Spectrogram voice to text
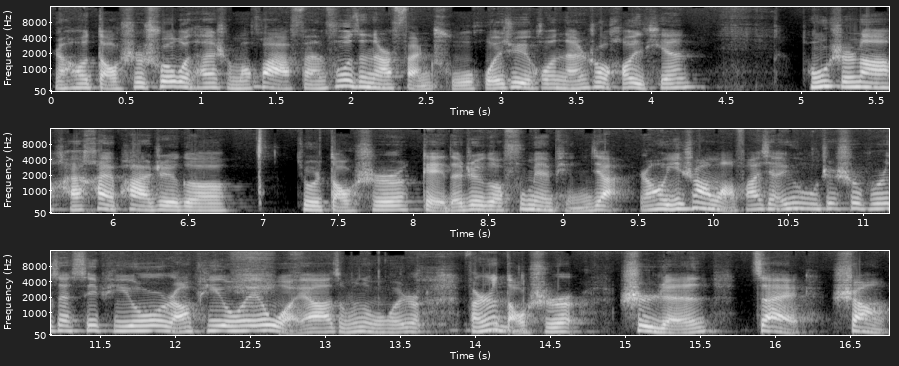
然后导师说过他的什么话，反复在那儿反刍，回去以后难受好几天。同时呢，还害怕这个。就是导师给的这个负面评价，然后一上网发现，哎呦，这是不是在 CPU，然后 PUA 我呀？怎么怎么回事？反正导师是人在上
